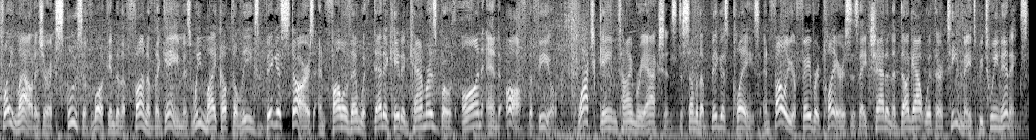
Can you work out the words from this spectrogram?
Play Loud is your exclusive look into the fun of the game as we mic up the league's biggest stars and follow them with dedicated cameras both on and off the field. Watch game time reactions to some of the biggest plays and follow your favorite players as they chat in the dugout with their teammates between innings.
